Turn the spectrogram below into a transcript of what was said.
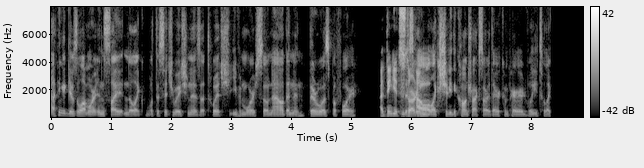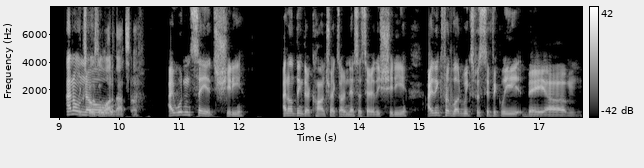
I think it gives a lot more insight into like what the situation is at Twitch, even more so now than there was before. I think it's just starting how like shitty the contracts are there comparatively to like I don't know a lot of that stuff. I wouldn't say it's shitty. I don't think their contracts are necessarily shitty. I think for Ludwig specifically, they um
